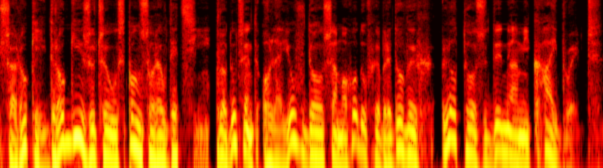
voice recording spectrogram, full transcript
Szerokiej drogi życzył sponsor audycji, producent olejów do samochodów hybrydowych Lotus Dynamic Hybrid.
